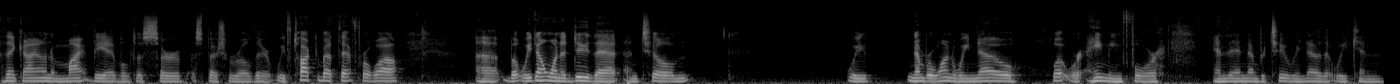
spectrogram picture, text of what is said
I think Iona might be able to serve a special role there. We've talked about that for a while, uh, but we don't want to do that until we number one we know what we're aiming for, and then number two we know that we can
